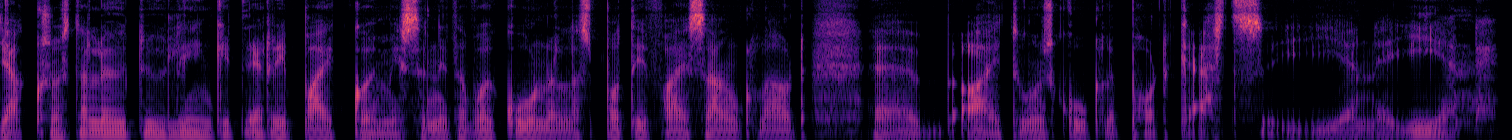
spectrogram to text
Jaksoista löytyy linkit eri paikkoihin, missä niitä voi kuunnella Spotify, SoundCloud, iTunes, Google Podcasts, jne, jne.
